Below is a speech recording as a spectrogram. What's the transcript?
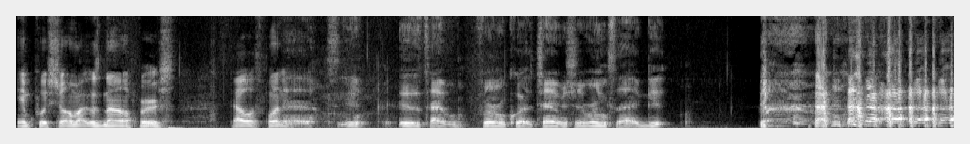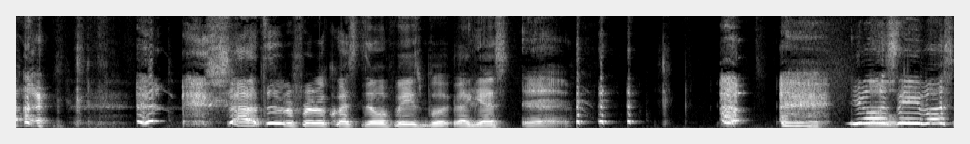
and pushed Shawn Michaels down first. That was funny. Yeah, see, it's a type of firm request championship ringside get. Shout out to the friend request on Facebook. I guess Yeah, y'all No. save us.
